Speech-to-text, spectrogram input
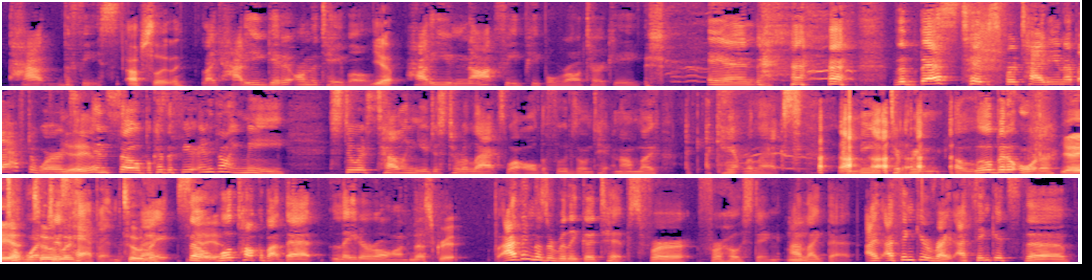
how the feast. Absolutely. Like how do you get it on the table? Yep. How do you not feed people raw turkey? and the best tips for tidying up afterwards. Yeah, yeah. And so because if you're anything like me, Stuart's telling you just to relax while all the food is on table, and I'm like, I, I, can't relax. I need to bring a little bit of order yeah, yeah, to what totally, just happened. Totally. Right. So yeah, we'll talk about that later on. That's great. I think those are really good tips for for hosting. Mm. I like that. I, I think you're right. I think it's the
